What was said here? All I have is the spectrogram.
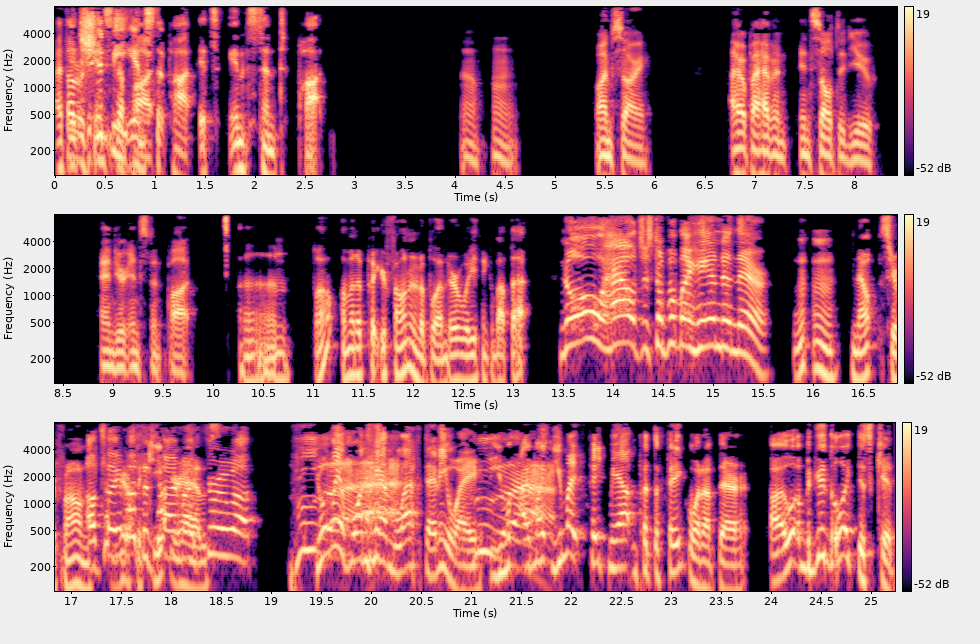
I thought it, It, should be Instapot. It's instant pot. Oh, hmm. Well, I'm sorry. I hope I haven't insulted you and your instant pot. Um, well, I'm going to put your phone in a blender. What do you think about that? No, Hal, just don't put my hand in there. Mm-mm. Nope. It's your phone. I'll tell you You're about the have to keep time I threw up. You only have one hand left anyway. You, I might, you might fake me out and put the fake one up there. I love, good to like this kid.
